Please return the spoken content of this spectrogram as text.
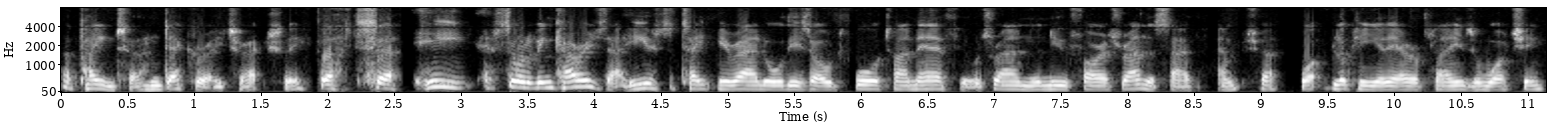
a painter and decorator, actually. But uh, he sort of encouraged that. He used to take me around all these old wartime airfields, around the New Forest, around the South Hampshire, what, looking at aeroplanes and watching.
